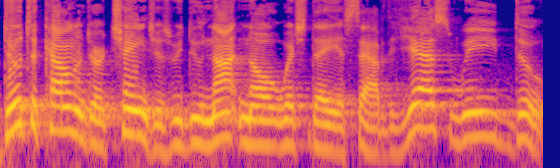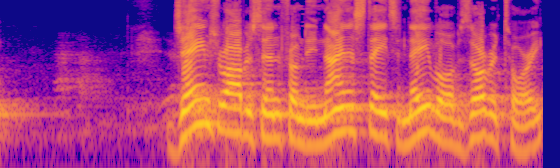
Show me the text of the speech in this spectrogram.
Due to calendar changes, we do not know which day is Sabbath. Yes, we do. James Robertson from the United States Naval Observatory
